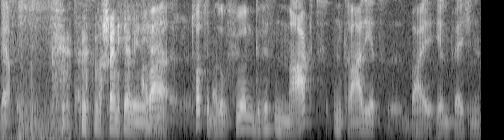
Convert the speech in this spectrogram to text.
Das ist richtig. Das ist Wahrscheinlich eher weniger. Aber ja. trotzdem, also für einen gewissen Markt und gerade jetzt bei irgendwelchen,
